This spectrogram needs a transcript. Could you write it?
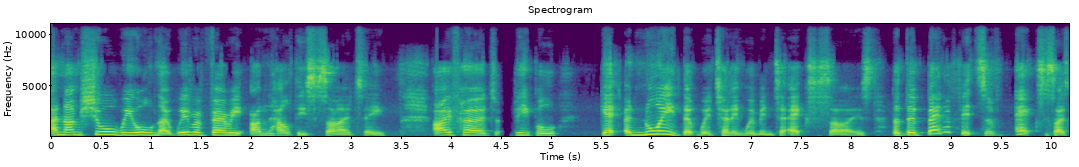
and i'm sure we all know we're a very unhealthy society i've heard people get annoyed that we're telling women to exercise, that the benefits of exercise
